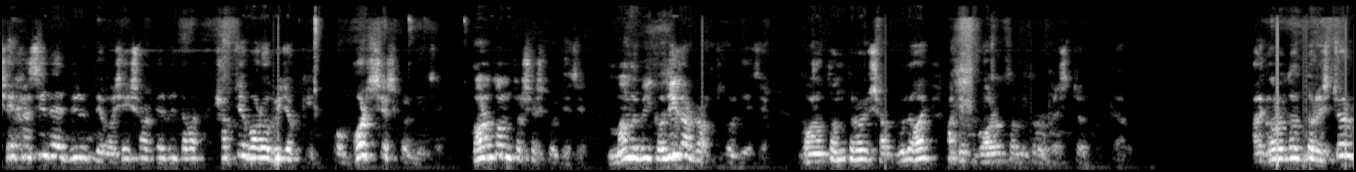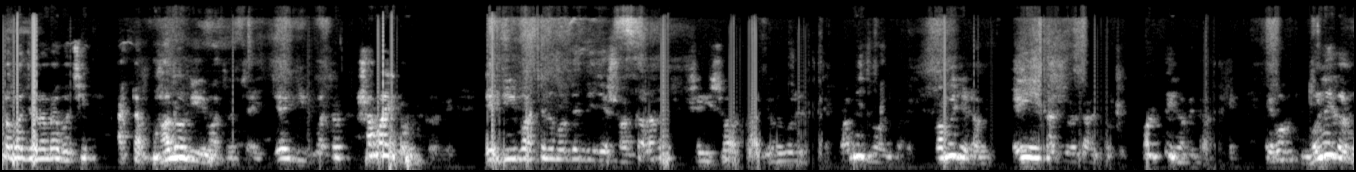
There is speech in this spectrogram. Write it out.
শেখ হাসিনার বিরুদ্ধে বা সেই সরকারের বিরুদ্ধে আমার সবচেয়ে বড় অভিযোগ কি? ও ভোট শেষ করে দিয়েছে, গণতন্ত্র শেষ করে দিয়েছে, মানবিক অধিকার নষ্ট করে দিয়েছে। গণতন্ত্র সবগুলো হয় তাকে গণতন্ত্র রেস্টোর করতে হবে। আর গণতন্ত্র রেস্টোর করার জন্য আমরা বলছি, একটা ভালো নির্বাচন চাই। যে নির্বাচন সবাই গ্রহণ করবে। এই নির্বাচনের মধ্যে দিয়ে যে সরকার হবে, সেই সরকার জনগণের কাছে প্রমিস বহন করবে। কমিটেড হবে। এই এই কাজগুলো তারা করবে করতেই হবে তাদেরকে। এবং মনে করব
